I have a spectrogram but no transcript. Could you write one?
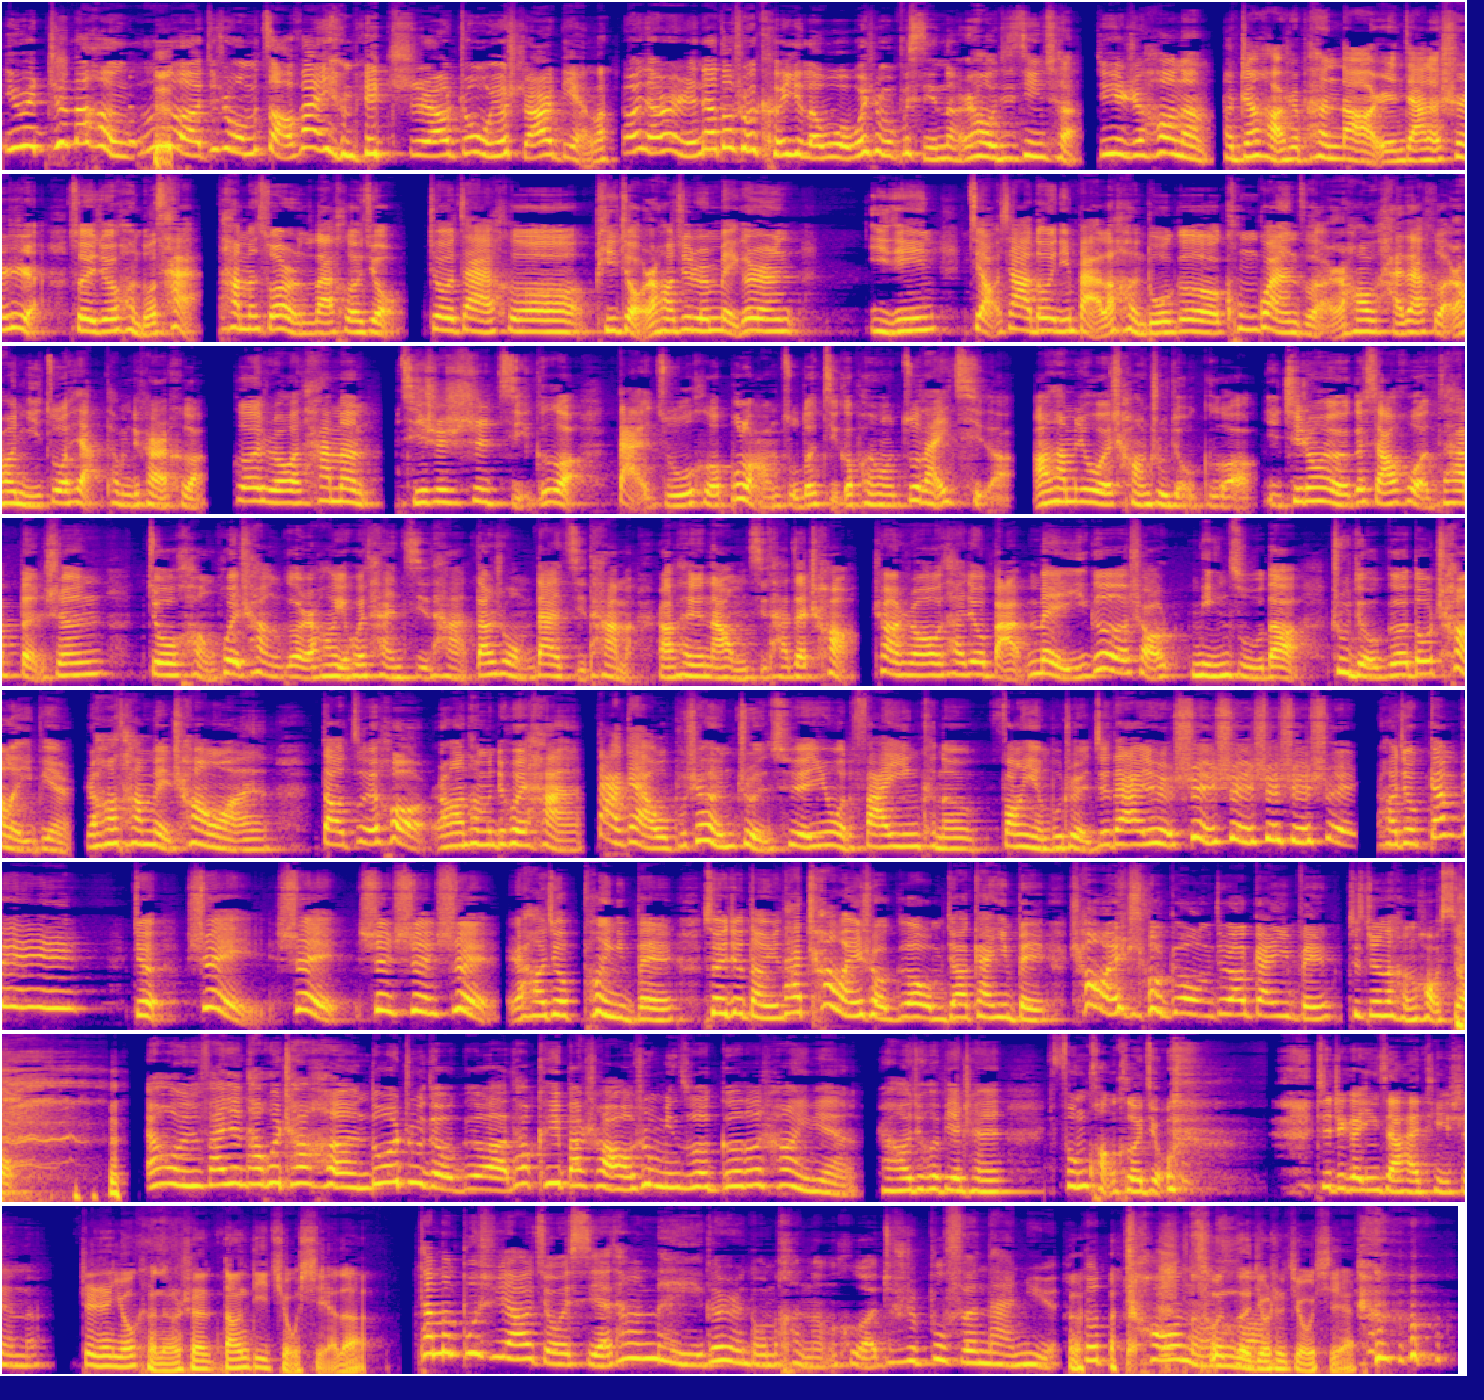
因为真的很饿，就是我们早饭也没吃，然后中午又十二点了，然后想说人家都说可以了，我为什么不行呢？然后我就进去了。进去之后呢，正好是碰到人家的生日，所以就有很多菜，他们所有人都在喝酒，就在喝啤酒，然后就是每个人已经脚下都已经摆了很多个空罐子，然后还在喝，然后你一坐下，他们就开始喝。喝的时候，他们其实是几个傣族和布朗族的几个朋友坐在一起的，然后他们就会唱祝酒歌。其中有一个小伙子，他本身就很会唱歌，然后也会弹吉他。当时我们带吉他嘛，然后他就拿我们吉他在唱。唱的时候，他就把每一个少民族的祝酒歌都唱了一遍。然后他每唱完到最后，然后他们就会喊，大概我不是很准确，因为我的发音可能方言不准，就大家就是睡睡睡睡睡，然后就干杯。就睡睡睡睡睡，然后就碰一杯，所以就等于他唱完一首歌，我们就要干一杯；唱完一首歌，我们就要干一杯，就真的很好笑。然后我就发现他会唱很多祝酒歌，他可以把少数民族的歌都唱一遍，然后就会变成疯狂喝酒，就这个印象还挺深的。这人有可能是当地酒协的，他们不需要酒协，他们每一个人都很能喝，就是不分男女，都超能喝。村子就是酒协。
